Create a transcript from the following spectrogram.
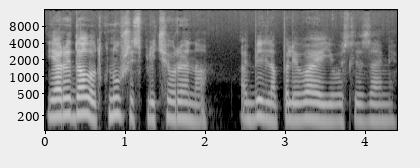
Я рыдал, уткнувшись в плечо Рена, обильно поливая его слезами.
